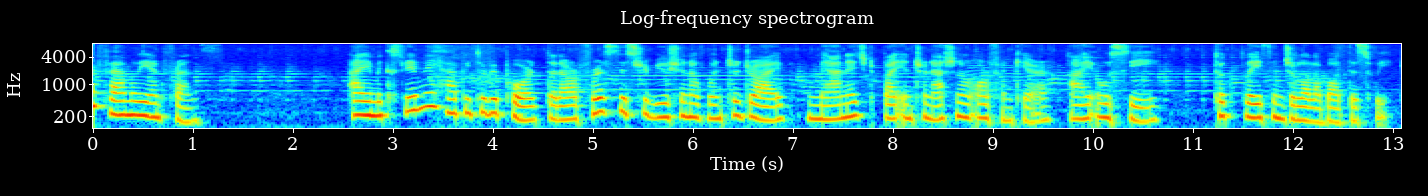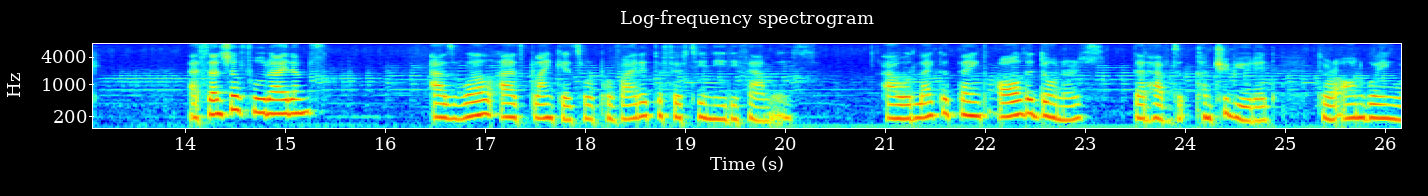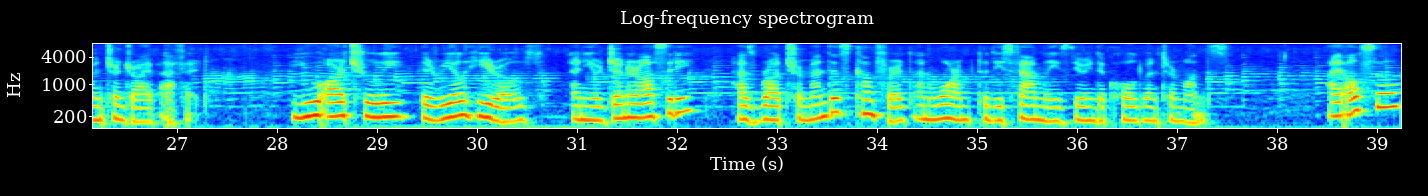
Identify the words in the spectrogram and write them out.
and friends. I am extremely happy to report that our first distribution of Winter Drive, managed by International Orphan Care, IOC, took place in Jalalabad this week. Essential food items as well as blankets were provided to 50 needy families. I would like to thank all the donors that have contributed to our ongoing winter drive effort. You are truly the real heroes, and your generosity has brought tremendous comfort and warmth to these families during the cold winter months. I also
